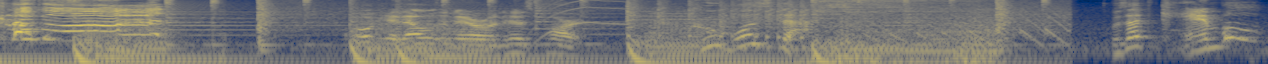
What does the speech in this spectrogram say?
Come on! Okay, that was an error on his part. Who was that? Was that Campbell?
